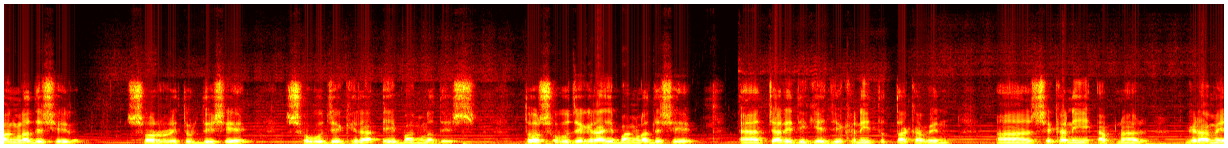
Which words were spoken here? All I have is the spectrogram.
বাংলাদেশের ষড়ঋতুর দেশে সবুজে ঘেরা এই বাংলাদেশ। তো সবুজে ঘেরা এই বাংলাদেশে চারিদিকে যেখানেই তাকাবেন সেখানেই আপনার গ্রামে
